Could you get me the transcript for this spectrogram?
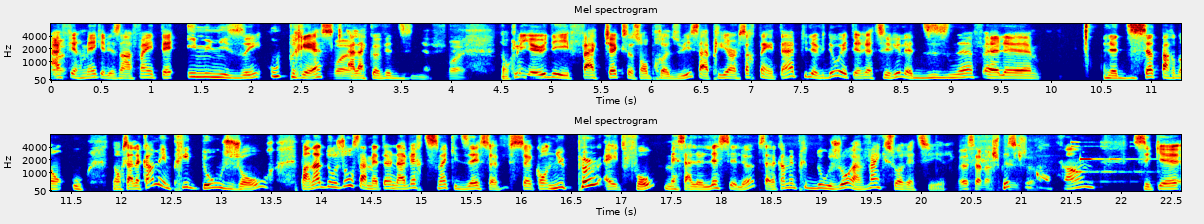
Ouais. affirmait que les enfants étaient immunisés ou presque Ouais. à la COVID-19. Ouais. Donc là, il y a eu des fact-checks qui se sont produits. Ça a pris un certain temps, puis la vidéo a été retirée le 19, euh, le, le 17 pardon, août. Donc, ça a quand même pris 12 jours. Pendant 12 jours, ça mettait un avertissement qui disait ce, ce contenu peut être faux, mais ça le laissait là. Puis ça a quand même pris 12 jours avant qu'il soit retiré. Là, ça marche Là, plus, ce qu'il faut comprendre, c'est que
